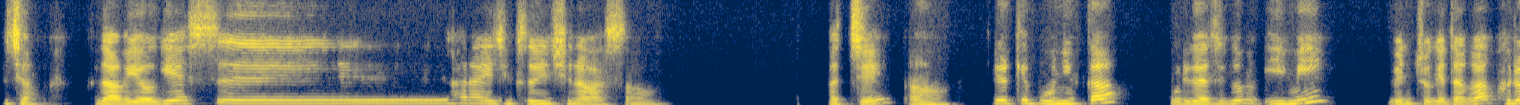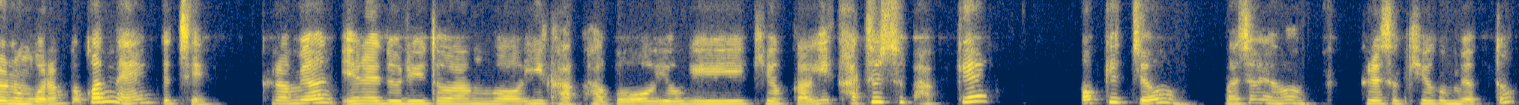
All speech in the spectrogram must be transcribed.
그쵸? 그 다음에 여기에 쓱 하나의 직선이 지나갔어. 맞지? 어. 이렇게 보니까 우리가 지금 이미 왼쪽에다가 그려놓은 거랑 똑같네. 그치? 그러면 얘네 둘이 더한 거 이 각하고 여기 기억각이 같을 수밖에 없겠죠. 맞아요. 그래서 기억은 몇 도?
